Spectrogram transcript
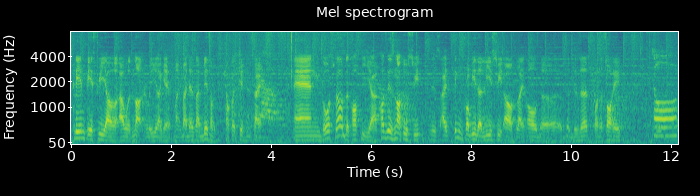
plain pastry, I, I would not really like it as much. But there's like bits of chocolate chip inside, Yeah. and goes well with the coffee. Yeah, cause it's not too sweet. It's I think probably the least sweet out of like all the the desserts for the sor hei. So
